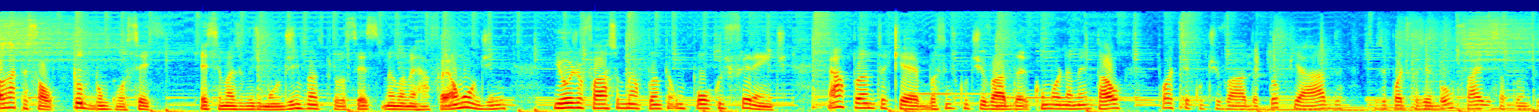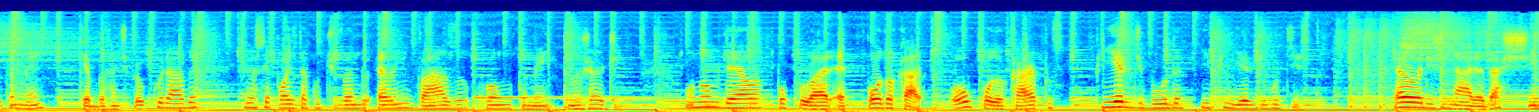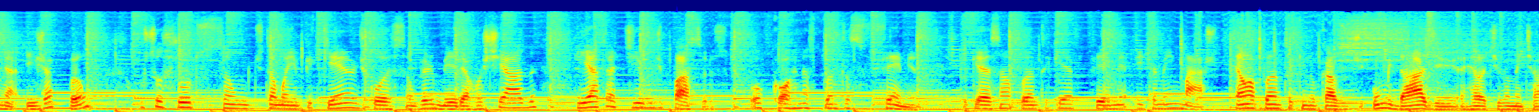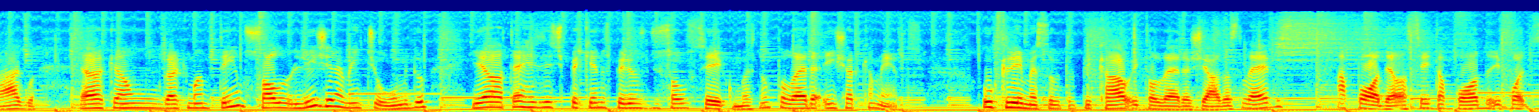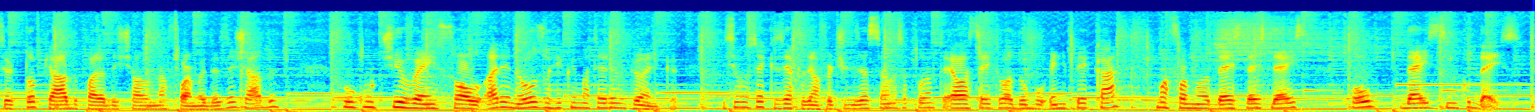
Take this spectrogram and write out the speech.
Olá pessoal, tudo bom com vocês? Esse é mais um vídeo Mondini Plantas para vocês. Meu nome é Rafael Mondini e hoje eu falo sobre uma planta um pouco diferente. É uma planta que é bastante cultivada como ornamental, pode ser cultivada topiada, você pode fazer bonsai dessa planta também, que é bastante procurada, e você pode estar cultivando ela em vaso, como também no jardim. O nome dela popular é Podocarpo ou Podocarpus, pinheiro de Buda e pinheiro de budista. É originária da China e Japão. Os seus frutos são de tamanho pequeno, de coloração vermelha arroxeada e é atrativo de pássaros. Ocorre nas plantas fêmeas, porque essa é uma planta que é fêmea e também macho. É uma planta que no caso de umidade relativamente à água, ela é um lugar que mantém o solo ligeiramente úmido e ela até resiste pequenos períodos de solo seco, mas não tolera encharcamentos. O clima é subtropical e tolera geadas leves. A poda, ela aceita a poda e pode ser topeado para deixá-lo na forma desejada. O cultivo é em solo arenoso rico em matéria orgânica. E se você quiser fazer uma fertilização nessa planta, ela aceita o adubo NPK, uma fórmula 10-10-10 ou 10-5-10.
